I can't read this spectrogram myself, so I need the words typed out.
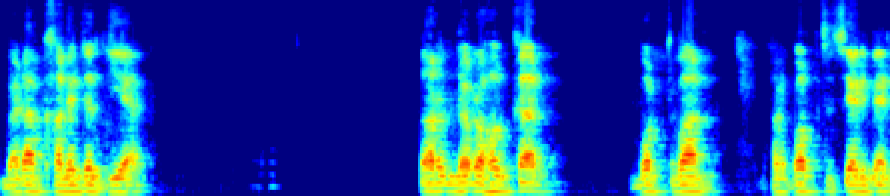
ম্যাডাম খালেদা জিয়া তরুণের অহংকার বর্তমান ভারপ্রাপ্ত চেয়ারম্যান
